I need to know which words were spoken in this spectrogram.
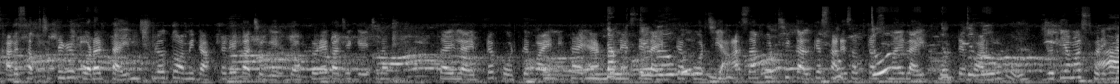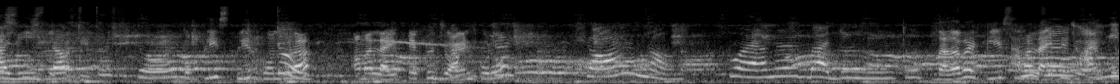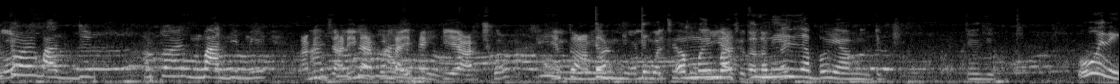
সাড়ে সাতটা থেকে করার টাইম ছিল তো আমি ডাক্তারের কাছে গিয়ে ডক্টরের কাছে গিয়েছিলাম। তাই লাইভটা করতে পারিনি। তাই এখন এসে লাইভটা করছি। আশা করছি কালকে সাড়ে সাতটার সময় লাইভ করতে পারব। যদি আমার শরীরটা সুস্থ থাকে। তো প্লিজ প্লিজ বন্ধুরা আমার লাইভটা একটু জয়েন করো। দাদা ভাই প্লিজ আমার লাইভে জয়েন করো। আমি জানি না এখন লাইভে কে আছো কিন্তু আমার মন বলছে তুমি আছো দাদা ভাই। যাব আমি ওরে।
